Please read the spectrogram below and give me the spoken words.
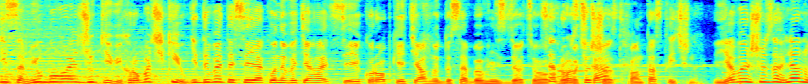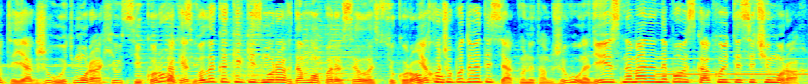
І самі вбивають жуків і хробачків. І дивитися, як вони витягають з цієї коробки і тягнуть до себе в гніздо цього Це хробачка. просто щось фантастичне. Я вирішив заглянути, як живуть мурахи в цій коробці. Так як велика кількість мурах давно пересилилась в цю коробку. Я хочу подивитися, як вони там живуть. Надіюсь, на мене не повискакують тисячі мурах.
